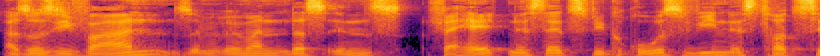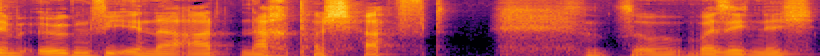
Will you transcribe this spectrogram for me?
Also sie waren, wenn man das ins Verhältnis setzt, wie groß Wien ist, trotzdem irgendwie in einer Art Nachbarschaft. So, weiß ich nicht.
